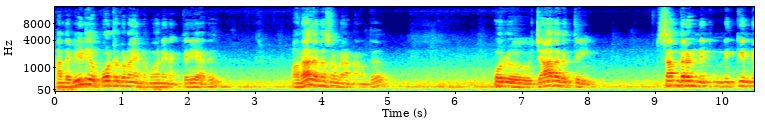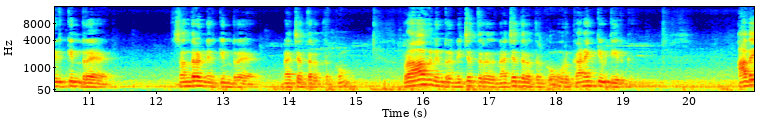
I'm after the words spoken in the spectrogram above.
அந்த வீடியோ போட்டிருக்கணும் என்னமோன்னு எனக்கு தெரியாது. அதாவது என்ன சொல்கிறான்னா வந்து ஒரு ஜாதகத்தில் சந்திரன் நிற்- நிற்கி நிற்கின்ற சந்திரன் நிற்கின்ற நட்சத்திரத்திற்கும் ராகு நின்ற நட்சத்திர நட்சத்திரத்திற்கும் ஒரு கனெக்டிவிட்டி இருக்குது அதை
